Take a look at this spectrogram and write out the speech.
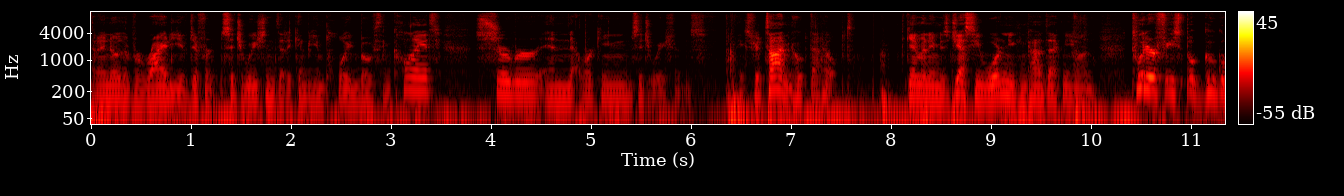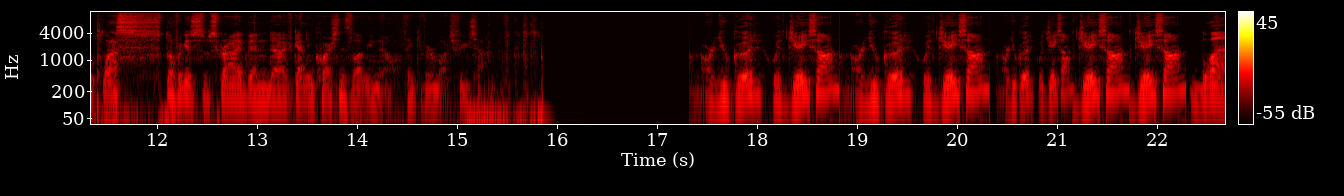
and I know the variety of different situations that it can be employed both in client, server, and networking situations. Thanks for your time and hope that helped. Again, my name is Jesse Warden. You can contact me on Twitter, Facebook, Google Plus. Don't forget to subscribe, and uh, if you've got any questions, let me know. Thank you very much for your time. Are you good with JSON? Are you good with JSON? Are you good with JSON? JSON? JSON? Blah.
